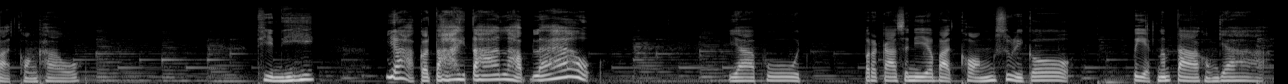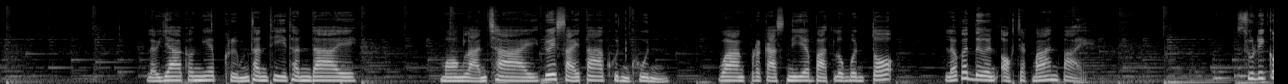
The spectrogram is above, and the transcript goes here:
บัตรของเขา ทีนี้ย่าก็ตายตาหลับแล้วย่าพูด ประกาศนียบัตรของซูริโกเปียกน้ำตาของย่า แล้วย่าก็เงียบขรึมทันทีทันใด มองหลานชายด้วยสายตาขุ่นๆ วางประกาศนียบัตรลงบนโต๊ะ แล้วก็เดินออกจากบ้านไป ซูริโก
